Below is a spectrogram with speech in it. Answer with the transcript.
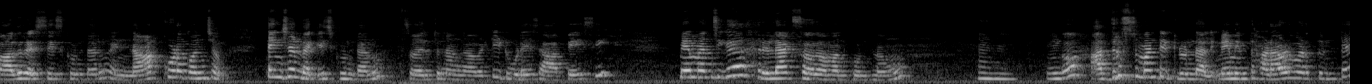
వాళ్ళు రెస్ట్ తీసుకుంటారు. అండ్ నాకు కూడా కొంచెం టెన్షన్ తగ్గించుకుంటాను. సో వెళ్తున్నాం కాబట్టి టూ డేస్ ఆపేసి మేము మంచిగా రిలాక్స్ అవుదాం అనుకుంటున్నాము. ఇంకో అదృష్టం అంటే ఇట్లుండాలి. మేము ఇంత హడావుడి పడుతుంటే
